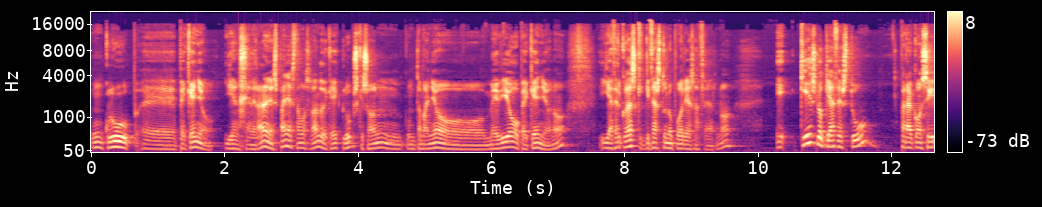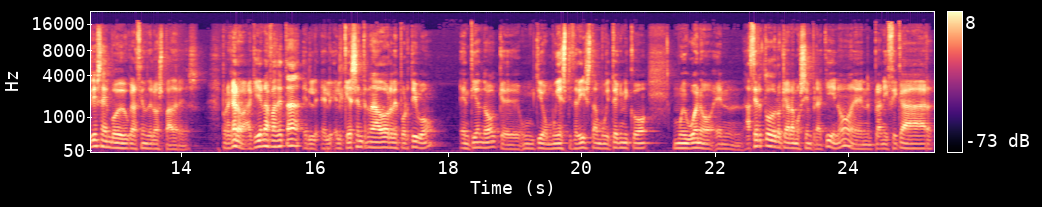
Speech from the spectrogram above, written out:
un club eh, pequeño, y en general en España estamos hablando de que hay clubs que son un tamaño medio o pequeño, ¿no? Y hacer cosas que quizás tú no podrías hacer, ¿no? Eh, ¿Qué es lo que haces tú para conseguir esa involucración de los padres? Porque claro, aquí hay una faceta, el que es entrenador deportivo, entiendo que un tío muy especialista, muy técnico, muy bueno en hacer todo lo que hablamos siempre aquí, ¿no? En planificar,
